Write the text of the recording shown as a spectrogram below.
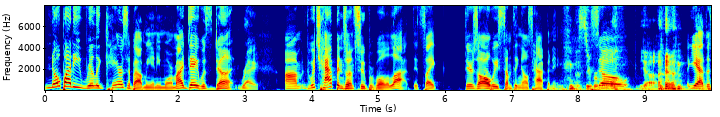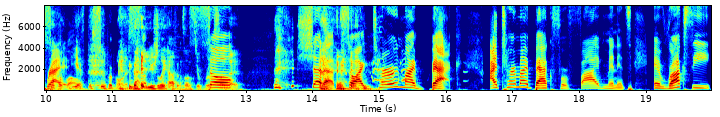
nobody really cares about me anymore. My day was done. Right. Um, which happens on Super Bowl a lot. It's like there's always something else happening. the Super So- Bowl. Yeah. Yeah, the Super right. Bowl. Yes, the Super Bowl is that usually happens on Super Bowl So- Sunday. Shut up. So I turned my back. I turned my back for five minutes, and Roxy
